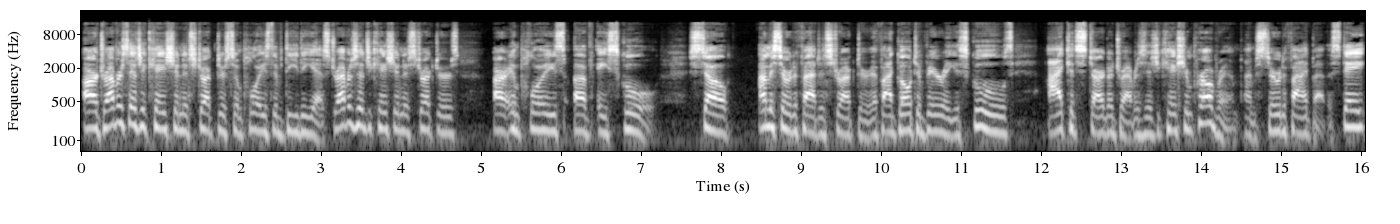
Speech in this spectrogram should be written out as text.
Are driver's education instructors employees of DDS? Driver's education instructors are employees of a school. So I'm a certified instructor. If I go to various schools, I could start a driver's education program. I'm certified by the state.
